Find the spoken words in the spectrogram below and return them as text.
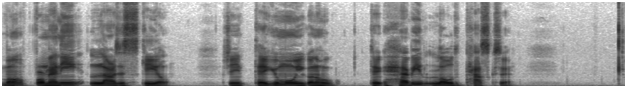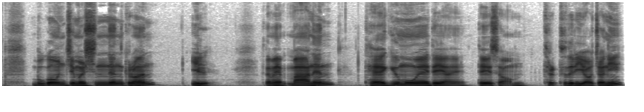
뭐? for many large scale. 혹시 대규모이거나 혹 heavy load tasks 무거운 짐을 싣는 그런 일. 그 다음에 많은 대규모에 대해, 대해서 트랙터들이 여전히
